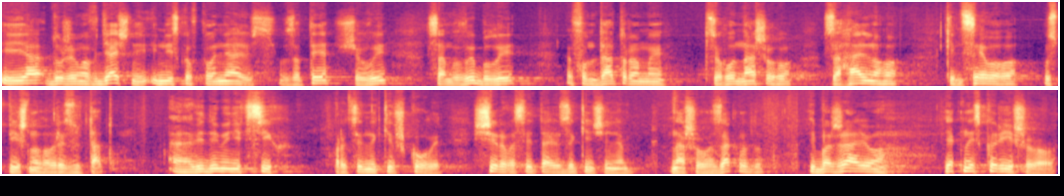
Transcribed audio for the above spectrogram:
І я дуже вам вдячний і низько вклоняюсь за те, що ви, саме ви були фундаторами цього нашого загального кінцевого успішного результату. Е, Від імені всіх працівників школи щиро вас вітаю з закінченням нашого закладу і бажаю якнайскорішого,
